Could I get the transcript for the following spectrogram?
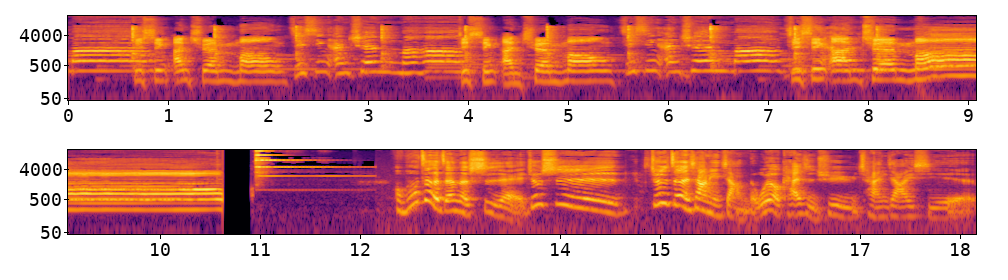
帽，执行安全帽，执行安全帽，执行安全帽，执行安全帽，执行安全帽。我不说这个真的是哎，就是就是真的像你讲的，我有开始去参加一些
